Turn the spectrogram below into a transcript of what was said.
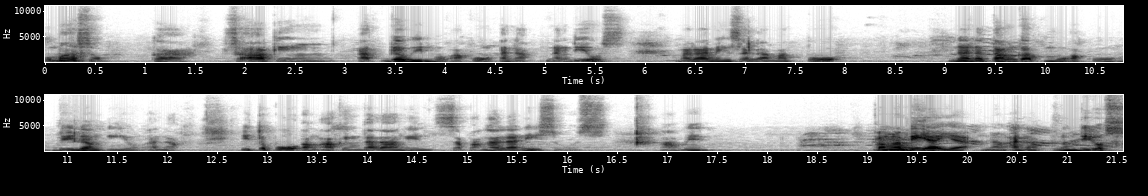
pumasok ka sa aking at gawin mo akong anak ng Diyos. Maraming salamat po na natanggap mo ako bilang iyong anak. Ito po ang aking dalangin sa pangalan ni Jesus. Amen. Mga biyaya ng anak ng Diyos.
